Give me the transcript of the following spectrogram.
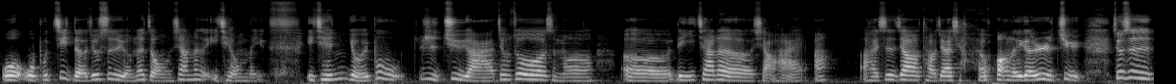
我我不记得就是有那种像那个以前我们以前有一部日剧啊，叫做什么呃离家的小孩啊，还是叫逃家小孩，忘了一个日剧，就是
